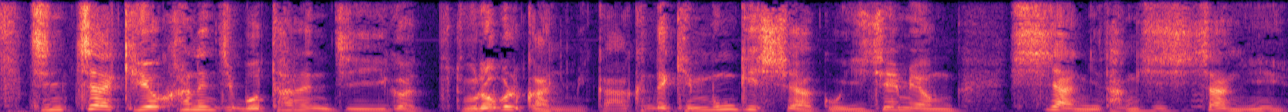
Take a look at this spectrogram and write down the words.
진짜 기억하는지 못하는지 이거 물어볼 거 아닙니까? 근데 김문기 씨하고 이재명 시장이 당시 시장이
